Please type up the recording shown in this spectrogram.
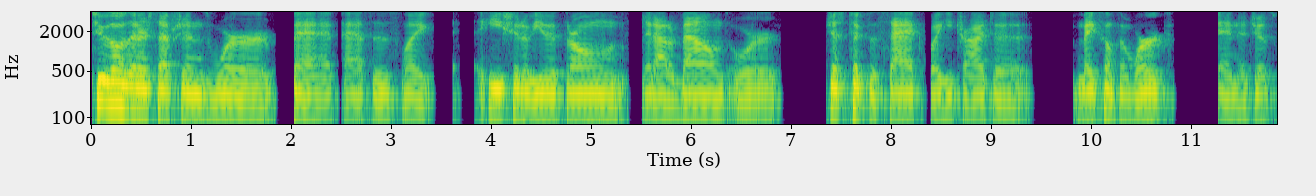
Two of those interceptions were bad passes. Like he should have either thrown it out of bounds or just took the sack, but he tried to make something work, and it just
